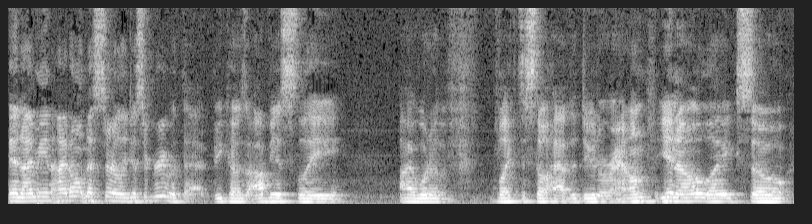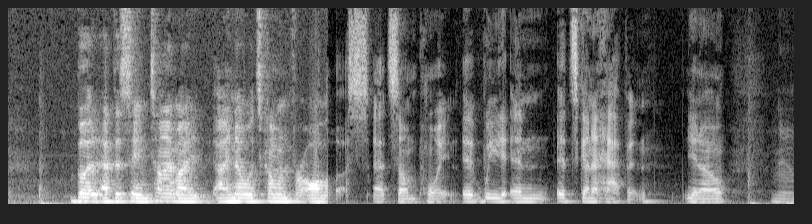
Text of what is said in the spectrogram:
and I mean, I don't necessarily disagree with that because obviously, I would have liked to still have the dude around, you know, like so. But at the same time, I I know it's coming for all of us at some point. It, we and it's gonna happen, you know. Yeah.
